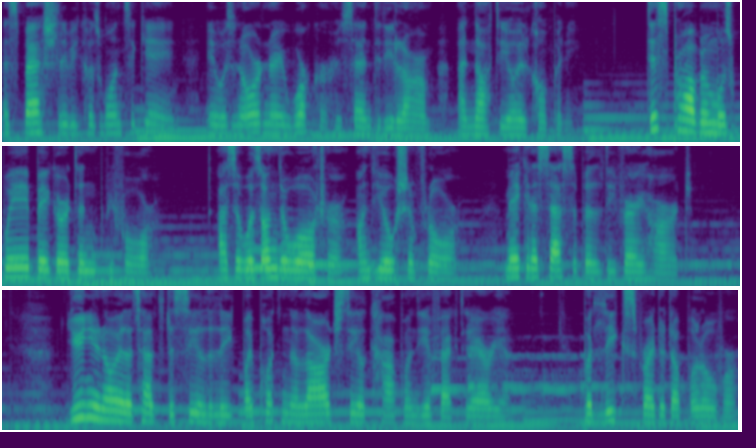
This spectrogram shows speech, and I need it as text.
especially because once again it was an ordinary worker who sounded the alarm and not the oil company. This problem was way bigger than before, as it was underwater on the ocean floor, making accessibility very hard. Union Oil attempted to seal the leak by putting a large steel cap on the affected area, but leaks spread it up all over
